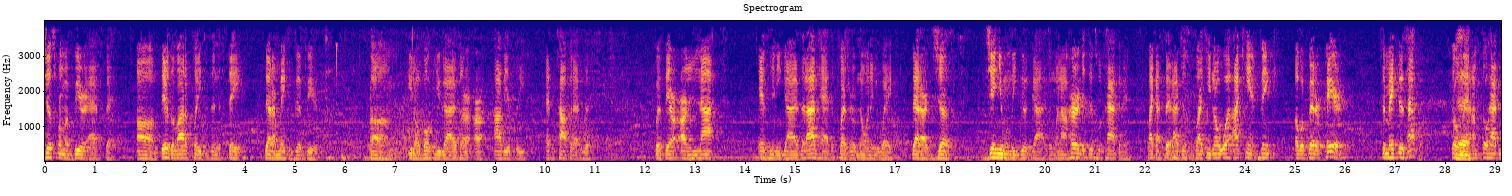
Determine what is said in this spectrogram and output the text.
just from a beer aspect. Um, there's a lot of places in the state that are making good beer. Um, you know, both of you guys are, are obviously at the top of that list, but there are not as many guys that I've had the pleasure of knowing anyway that are just genuinely good guys. And when I heard that this was happening, like I said, I just was like, you know what? I can't think of a better pair to make this happen. So Yeah. man, I'm so happy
